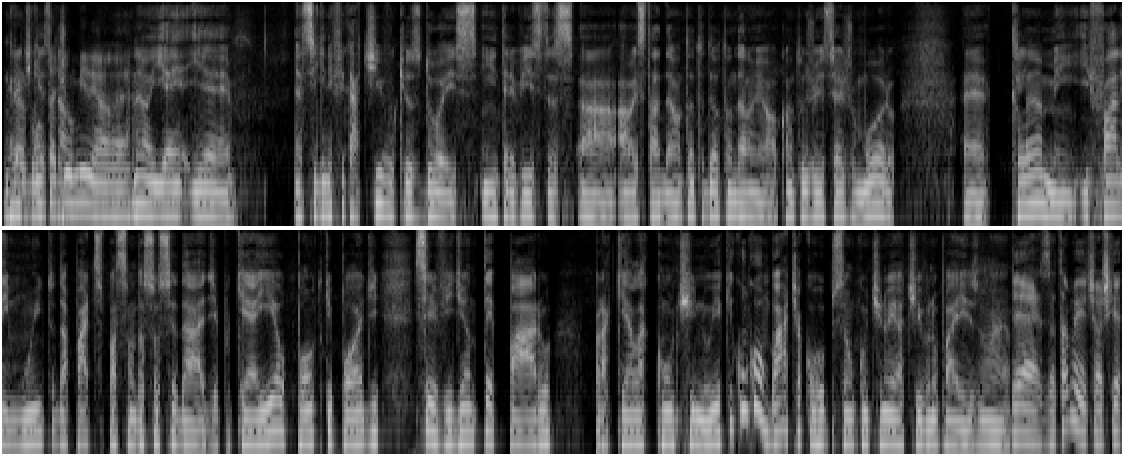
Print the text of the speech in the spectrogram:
grande pergunta questão. de um milhão. É. Não, e é, e é, é significativo que os dois, em entrevistas a, ao Estadão, tanto o Deltan Dallagnol quanto o juiz Sérgio Moro, é, clamem e falem muito da participação da sociedade, porque aí é o ponto que pode servir de anteparo para que ela continue, que com combate à corrupção continue ativa no país, não é? É, exatamente. Acho que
